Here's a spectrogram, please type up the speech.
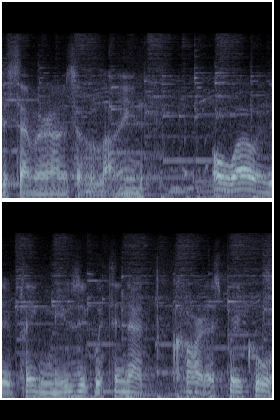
This time around it's a line. Oh wow, and they're playing music within that car. That's pretty cool.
